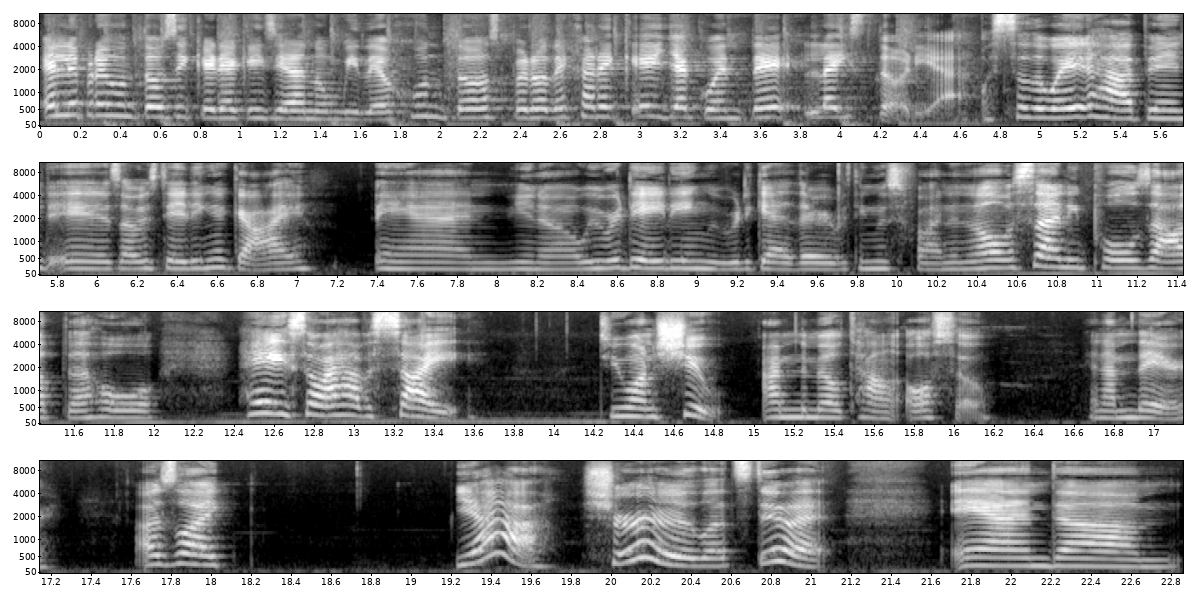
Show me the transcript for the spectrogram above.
Él le preguntó si quería que hicieran un video juntos, pero dejaré que ella cuente la historia. So the way it happened is I was dating a guy and you know we were dating we were together everything was fun and then all of a sudden he pulls out the whole hey so i have a site do you want to shoot i'm the male talent also and i'm there i was like yeah sure let's do it and um,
